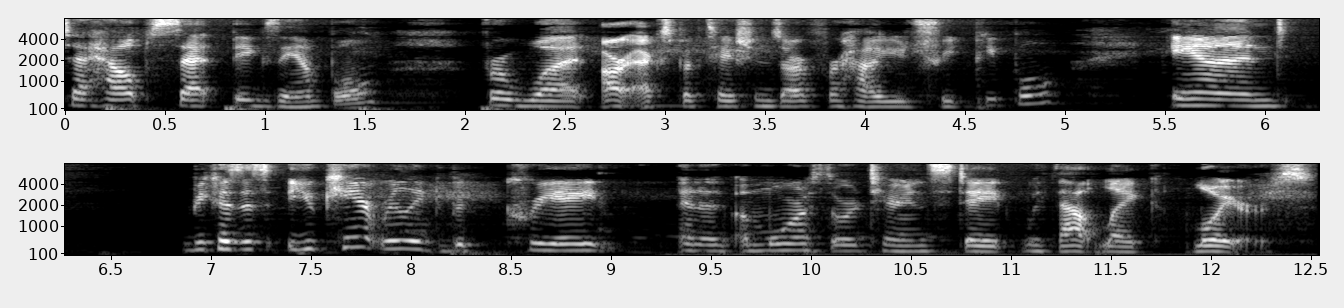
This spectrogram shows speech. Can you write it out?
to help set the example for what our expectations are for how you treat people. And because it's you can't really create an, a more authoritarian state without like lawyers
